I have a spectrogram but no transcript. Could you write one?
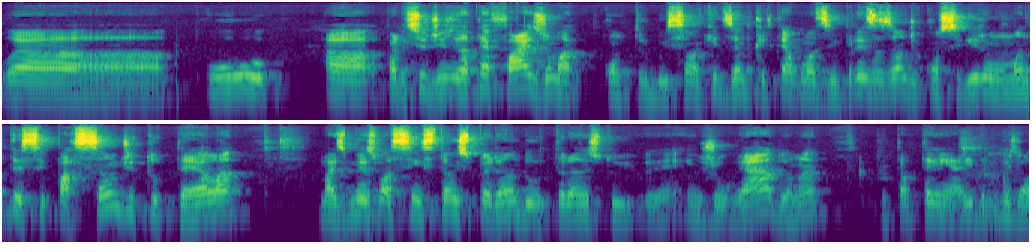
Uh, o Aparecido Diniz até faz uma contribuição aqui, dizendo que ele tem algumas empresas onde conseguiram uma antecipação de tutela, mas mesmo assim estão esperando o trânsito eh, em julgado, né? Então tem aí, depois o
